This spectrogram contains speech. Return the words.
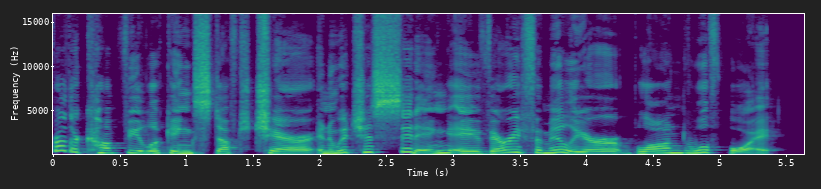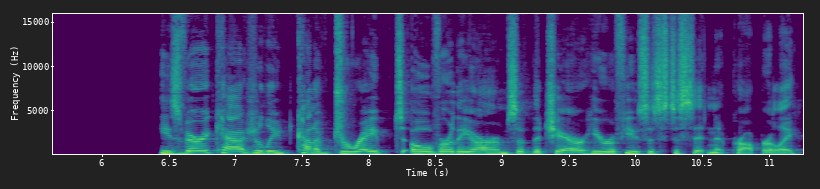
rather comfy looking stuffed chair in which is sitting a very familiar blonde wolf boy. He's very casually kind of draped over the arms of the chair. He refuses to sit in it properly.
